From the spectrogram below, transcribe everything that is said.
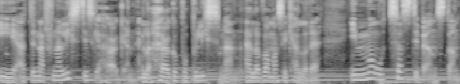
är att den nationalistiska högern, eller högerpopulismen, eller vad man ska kalla det, i motsats till vänstern,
